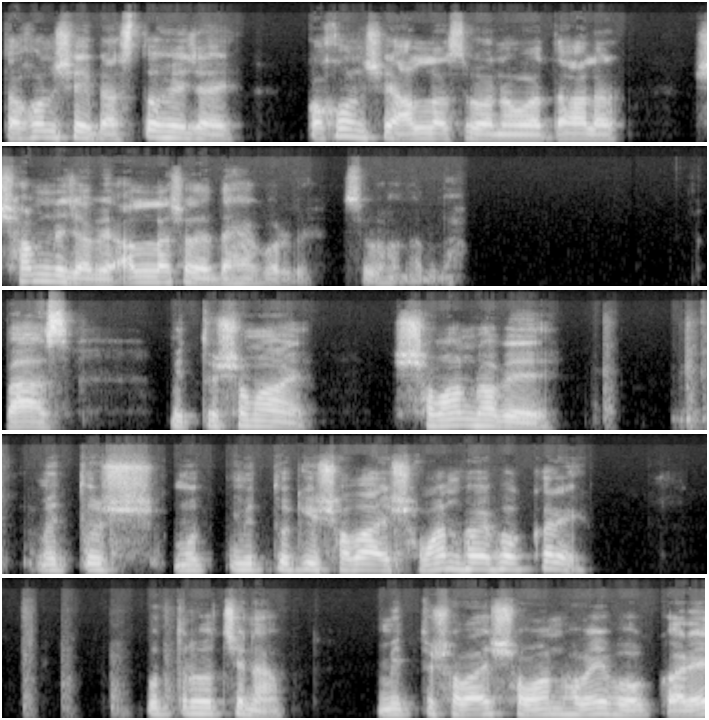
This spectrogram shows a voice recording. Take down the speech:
তখন সে ব্যস্ত হয়ে যায়। কখন সে আল্লাহ সুবহানাহু ওয়া তাআলার সামনে যাবে, আল্লাহর সাথে দেখা করবে। সুবহানাল্লাহ। বাস, মৃত্যুর সময় সমানভাবে মৃত্যু মৃত্যু কি সবাই সমানভাবে ভোগ করে? উত্তর হচ্ছে না। মৃত্যু সবাই সমানভাবে ভোগ করে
